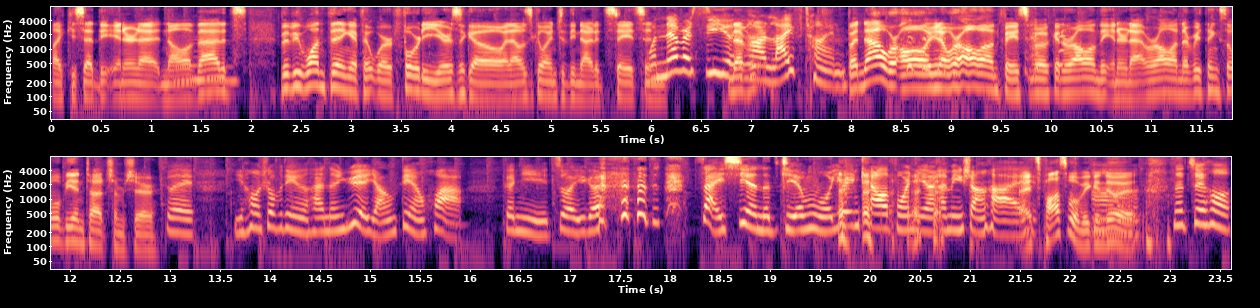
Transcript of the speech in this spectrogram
like you said, the internet and all of that. It's it would be one thing if it were 40 years ago and I was going to the United States We'll and. never see you in Never- our lifetime。 But now we're all, you know, we're all on Facebook and we're all on the internet. We're all on everything, so we'll be in touch, I'm sure. 对，以后说不定还能越洋电话 跟你做一个在线的节目。You're in California, I'm in Shanghai。It's possible we can do it. 啊那最后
